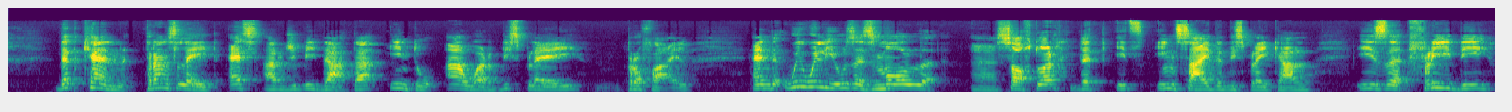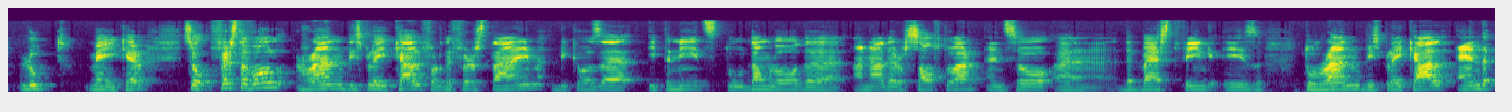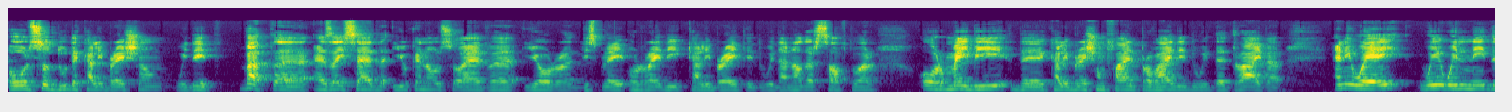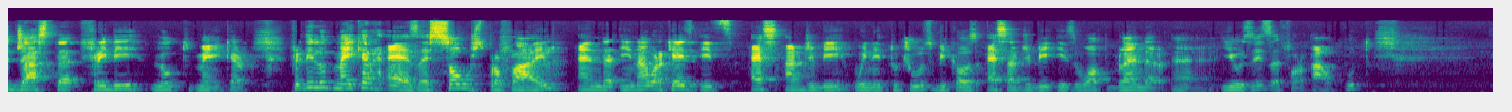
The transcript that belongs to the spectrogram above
that can translate sRGB data into our display profile. And we will use a small uh, software that is inside the DisplayCal is 3D LUT maker. So first of all, run DisplayCal for the first time because uh, it needs to download uh, another software. And so uh, the best thing is to run DisplayCal and also do the calibration with it. But uh, as I said, you can also have uh, your display already calibrated with another software or maybe the calibration file provided with the driver. Anyway, we will need just 3D LUT Maker. 3D LUT Maker has a source profile and in our case it's sRGB we need to choose because sRGB is what Blender uh, uses for output.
